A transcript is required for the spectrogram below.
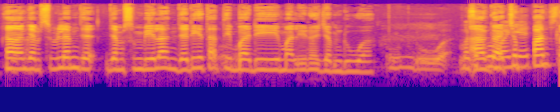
Nah, jam 9 ja- jam 9 jadi kita tiba di Malino jam 2 Jam dua. Masuk agak cepat itu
